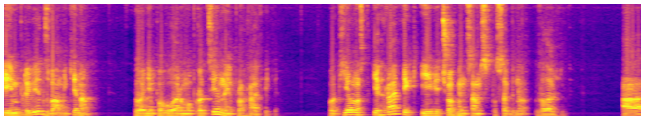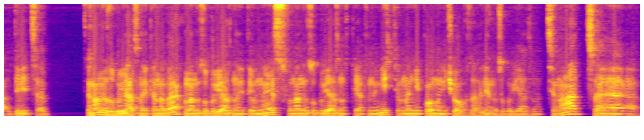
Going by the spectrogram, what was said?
Всім привіт, з вами Кіна. Сьогодні поговоримо про ціни і про графіки. От є в нас такий графік, і від чого він сам по собі залежить. А дивіться, ціна не зобов'язана йти наверх, вона не зобов'язана йти вниз, вона не зобов'язана стояти на місці, вона нікому нічого взагалі не зобов'язана. Ціна це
